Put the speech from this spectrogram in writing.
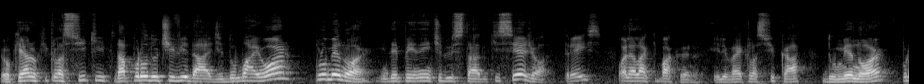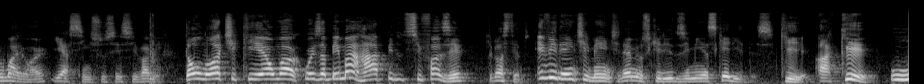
Eu quero que classifique da produtividade do maior para o menor, independente do estado que seja, ó, 3, olha lá que bacana, ele vai classificar do menor para o maior e assim sucessivamente. Então note que é uma coisa bem mais rápida de se fazer que nós temos. Evidentemente, né, meus queridos e minhas queridas, que aqui o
